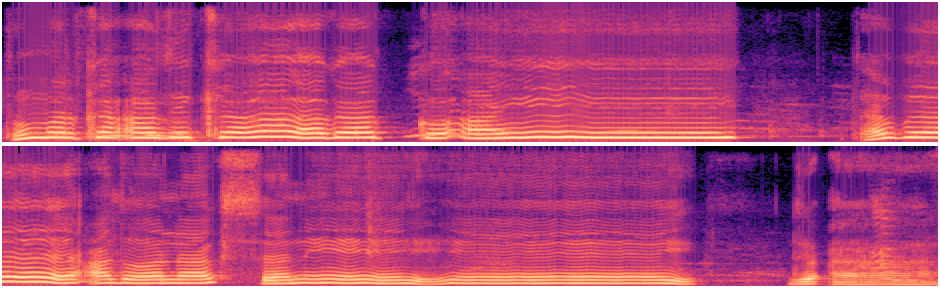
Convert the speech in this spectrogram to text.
dumarka adikaaga go'ay dabeecad wanaagsani ducaa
